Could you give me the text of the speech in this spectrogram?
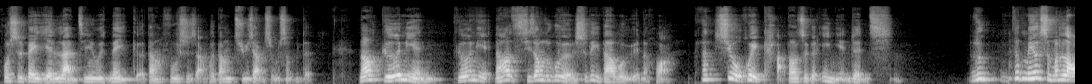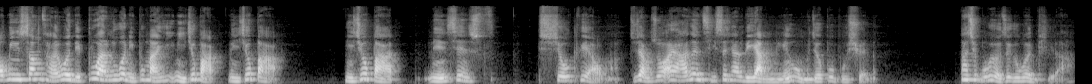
或是被延揽进入内阁当副市长或当局长什么什么的。然后隔年隔年，然后其中如果有人是立法委员的话，他就会卡到这个一年任期。如这没有什么劳民伤财的问题，不然如果你不满意，你就把你就把。你就把年限修掉嘛，就想说，哎呀，任期剩下两年，我们就不补选了，那就不会有这个问题啦。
